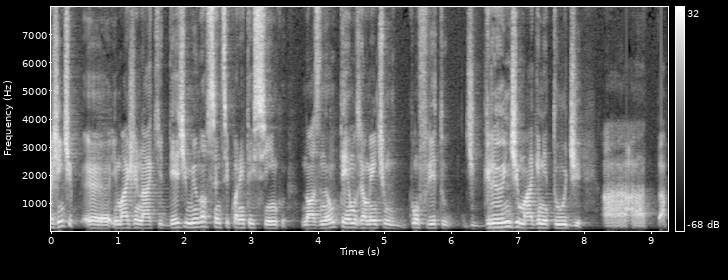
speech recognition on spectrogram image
a gente uh, imaginar que desde 1945 nós não temos realmente um conflito de grande magnitude a, a, a,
